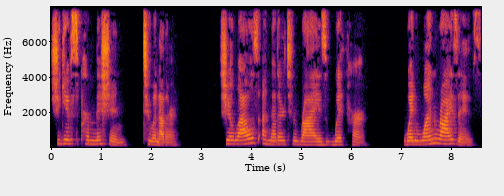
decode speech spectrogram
She gives permission to another. She allows another to rise with her. When one rises,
